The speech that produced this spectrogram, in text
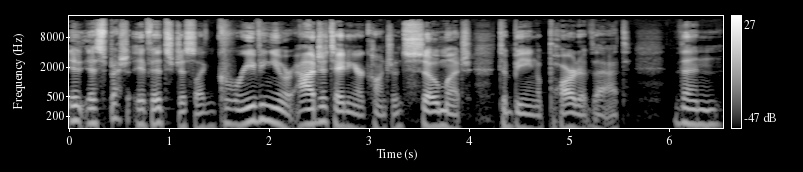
it, especially if it's just like grieving you or agitating your conscience so much to being a part of that then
